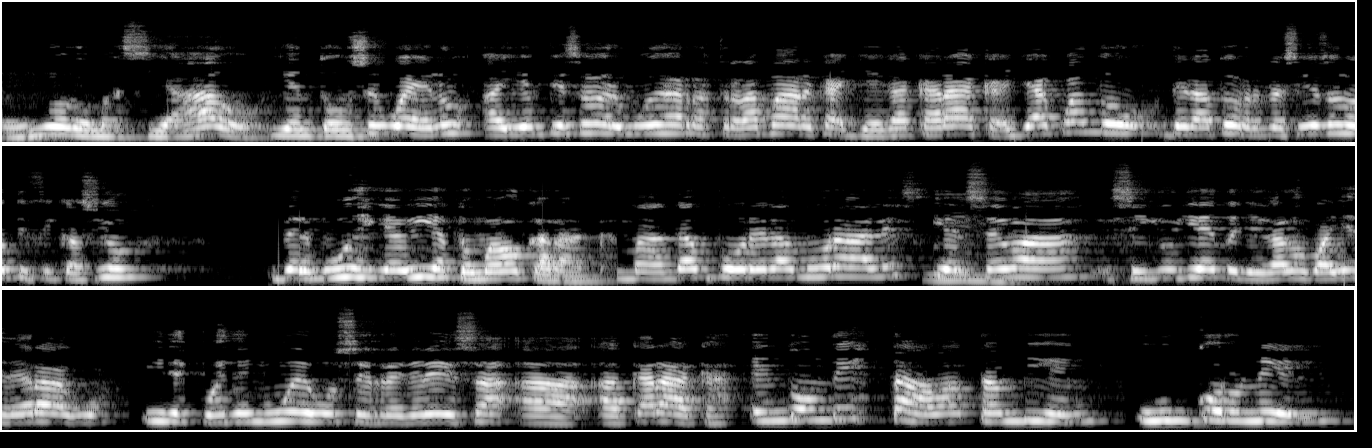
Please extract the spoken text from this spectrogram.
Uno, demasiado. Y entonces, bueno, ahí empieza Bermúdez a arrastrar la marca, llega a Caracas. Ya cuando De la Torre recibe esa notificación, Bermúdez ya había tomado Caracas. Mandan por él a Morales y él se va, sigue huyendo, llega a los valles de Aragua y después de nuevo se regresa a, a Caracas, en donde estaba también un coronel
